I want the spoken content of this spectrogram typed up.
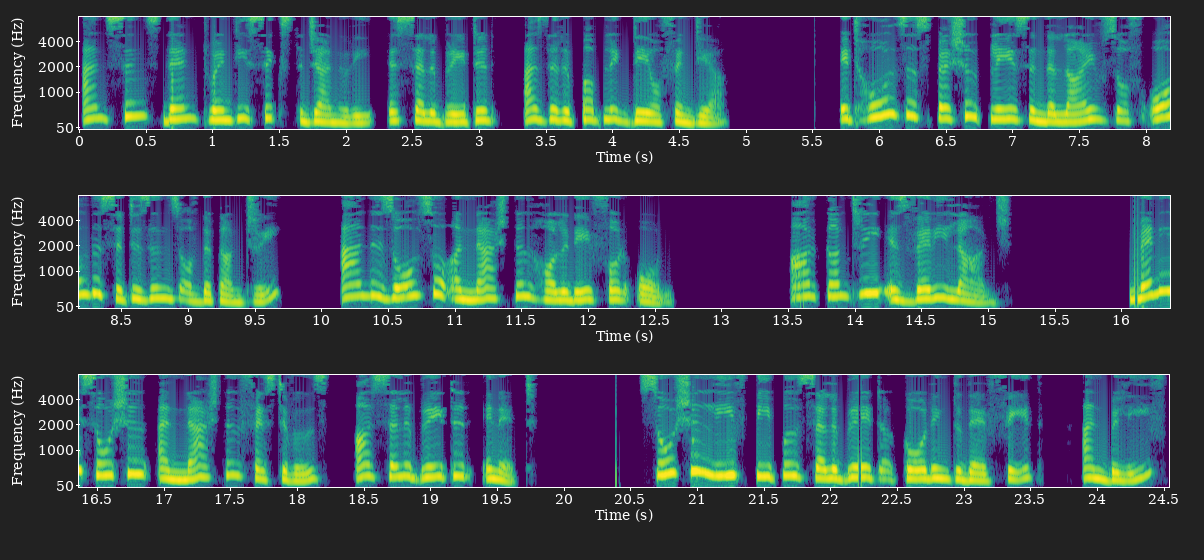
and since then 26 January is celebrated as the Republic Day of India. It holds a special place in the lives of all the citizens of the country and is also a national holiday for all. Our country is very large. Many social and national festivals are celebrated in it. Social leave people celebrate according to their faith and belief,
